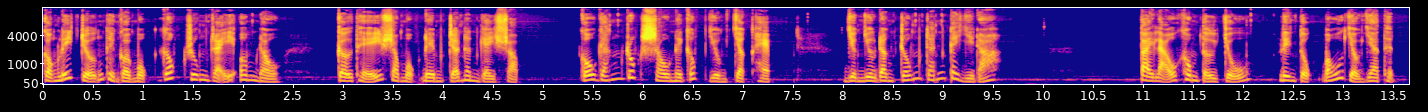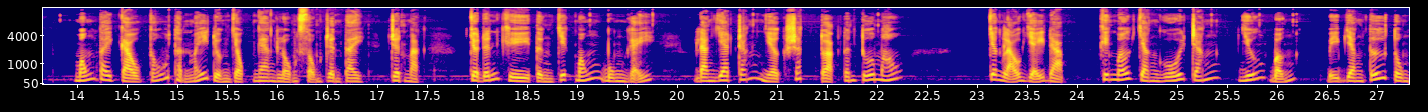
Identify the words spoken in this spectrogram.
Còn lý trưởng thì ngồi một góc run rẩy ôm đầu. Cơ thể sau một đêm trở nên gầy sọp, Cố gắng rút sâu nơi góc giường chật hẹp. Dường như đang trốn tránh cái gì đó. Tay lão không tự chủ, Liên tục bấu vào da thịt, Móng tay cào cấu thành mấy đường dọc ngang lộn xộn trên tay, Trên mặt, Cho đến khi từng chiếc móng bung gãy, Làn da trắng nhợt rách toạt đến túa máu. Chân lão dãy đạp, Khiến mớ chăn gối trắng, dướng bẩn, Bị văng tứ tung,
